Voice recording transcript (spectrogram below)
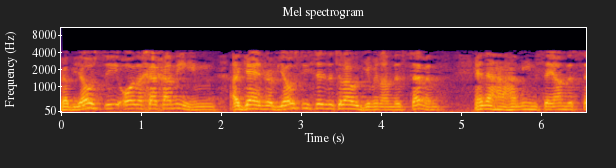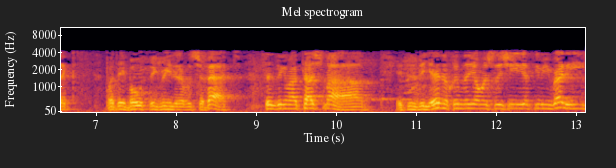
Rabbi Yossi or the Chachamim. Again, Rabbi Yossi says the Torah was given on the seventh, and the Chachamim say on the sixth, but they both agree that it was Shabbat. Says the Gemara Tashma, it says the Yom Shlishi, you have to be ready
